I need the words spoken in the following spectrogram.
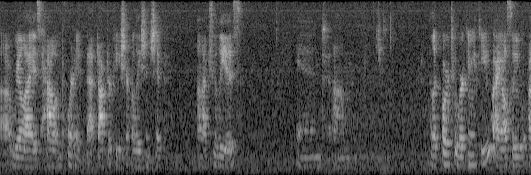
uh, realize how important that doctor-patient relationship uh, truly is. And um, I look forward to working with you. I also uh,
